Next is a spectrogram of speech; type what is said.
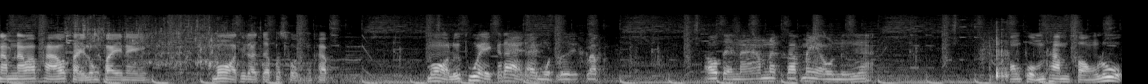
นำน้ำมะพร้าวใส่ลงไปในหม้อที่เราจะผสมครับ หม้อหรือถ้วยก็ได้ได้หมดเลยครับ เอาแต่น้ำนะครับไม่เอาเนื้อ ของผมทำสองลูก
